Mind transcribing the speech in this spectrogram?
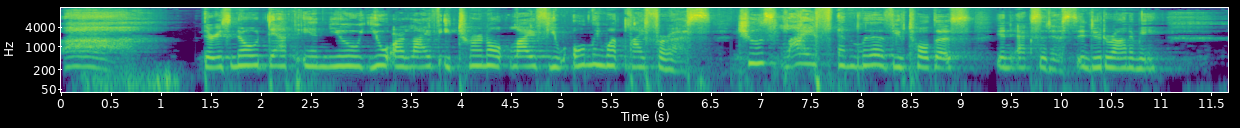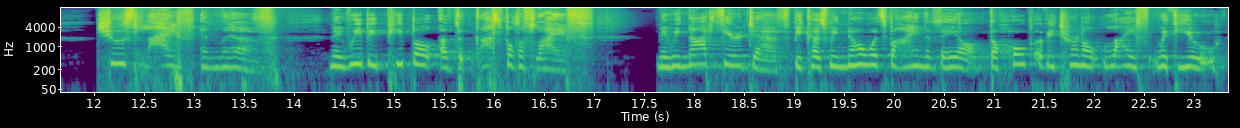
Ah, there is no death in you. You are life, eternal life. You only want life for us. Choose life and live, you told us in Exodus, in Deuteronomy. Choose life and live. May we be people of the gospel of life. May we not fear death because we know what's behind the veil, the hope of eternal life with you.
